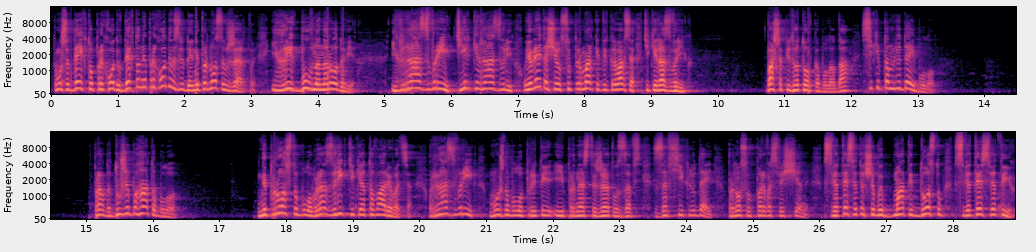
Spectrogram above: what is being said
Тому що дехто приходив, дехто не приходив з людей, не приносив жертви. І гріх був на народові. І раз в рік, тільки раз в рік. Уявляєте, що супермаркет відкривався тільки раз в рік. Ваша підготовка була, да? Скільки б там людей було? Правда, дуже багато було. Не просто було б раз в рік тільки отоварюватися. Раз в рік можна було прийти і принести жертву за, за всіх людей. Приносив первосвященник. В святе святих, щоб мати доступ в святе святих.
